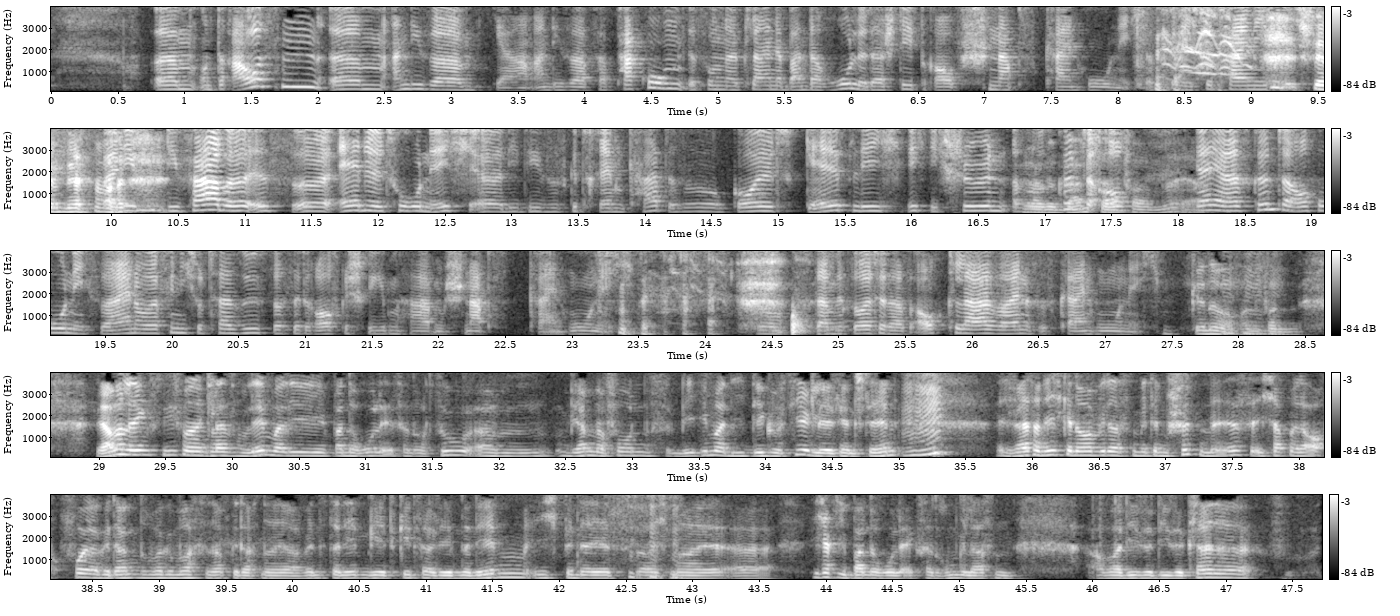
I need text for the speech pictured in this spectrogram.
Ähm, und draußen ähm, an, dieser, ja, an dieser Verpackung ist so eine kleine Banderole, da steht drauf Schnaps, kein Honig. Das finde ich total niedlich. Stimmt, ne? Weil die, die Farbe ist äh, ähnelt Honig, äh, die dieses Getränk hat. Es ist so gold-gelblich, richtig schön. Also, also es könnte auch, ne? ja. ja, ja, es könnte auch Honig sein, aber finde ich total süß, dass sie draufgeschrieben haben, Schnaps, kein Honig. so, damit sollte das auch klar sein, es ist kein Honig. Genau, und von wir haben allerdings diesmal ein kleines Problem, weil die Banderole ist ja noch zu. Ähm, wir haben ja vor uns wie immer die Degustiergläschen stehen. Mhm. Ich weiß ja nicht genau, wie das mit dem Schütten ist. Ich habe mir da auch vorher Gedanken drüber gemacht und habe gedacht, naja, wenn es daneben geht, geht es halt eben daneben. Ich bin da jetzt, sag ich mal, äh, ich habe die Banderole extra drum gelassen. Aber diese, diese kleine,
